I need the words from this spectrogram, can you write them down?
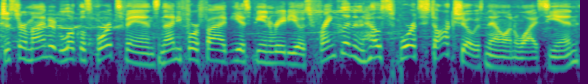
Just a reminder to local sports fans, 94.5 ESPN Radio's Franklin and House Sports Talk Show is now on YCN.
